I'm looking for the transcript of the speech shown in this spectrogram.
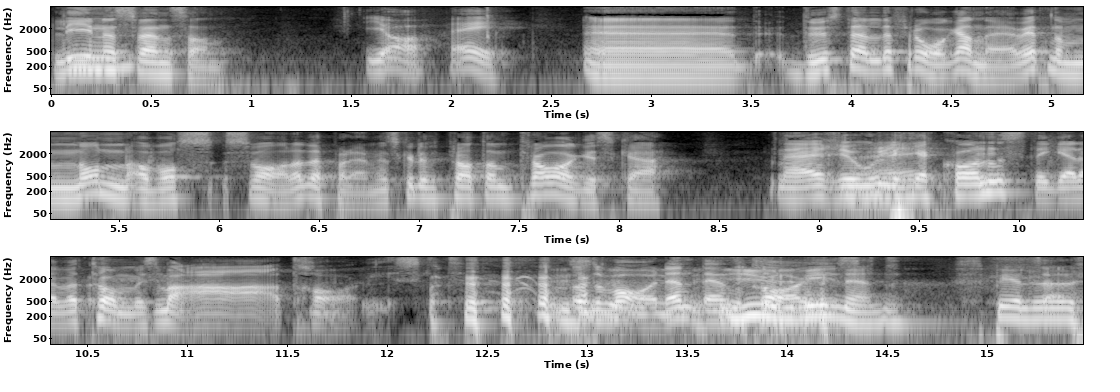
Linus Svensson. Ja, hej. Eh, du ställde frågan där, jag vet inte om någon av oss svarade på den. Vi skulle prata om tragiska... Nej, roliga, Nej. konstiga. Det var Tommy som bara, ah, tragiskt. Och så var det inte ens tragiskt. Julminnen. Spelar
